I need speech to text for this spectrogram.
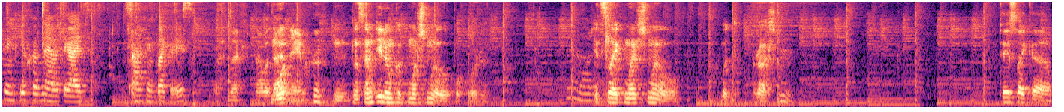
I think you have never tried something like this. Not, not with that What? name. На самом деле он как маршмеллоу похоже. Ну, может. It's like marshmallow. but Russian. Tastes like um,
